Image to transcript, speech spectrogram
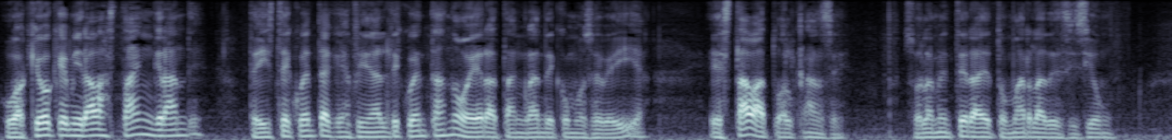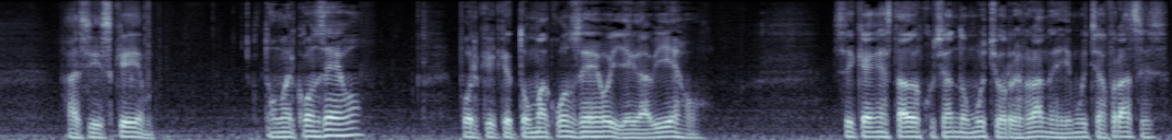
O aquello que mirabas tan grande, te diste cuenta que al final de cuentas no era tan grande como se veía. Estaba a tu alcance. Solamente era de tomar la decisión. Así es que toma el consejo, porque el que toma consejo llega viejo. Sé que han estado escuchando muchos refranes y muchas frases,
